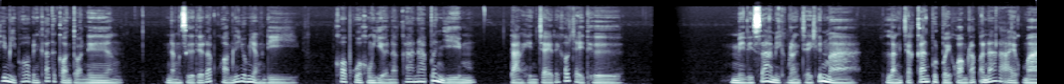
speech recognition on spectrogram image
ที่มีพ่อเป็นฆาตกรต่อเนื่อง หนังสือได้รับความนิยมอย่างดี ครอบครัวของเหยื่อนักฆ่าหน้าเปื้อนยิ้ม ต่างเห็นใจและเข้าใจเธอ เมลิซามีกำลังใจขึ้นมา หลังจากการปลดปล่อยความลับอันน่าละอายออกมา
